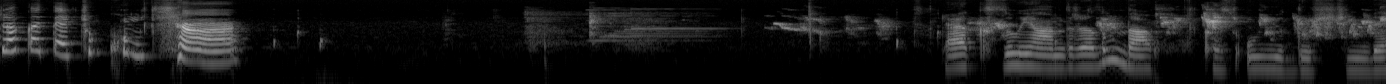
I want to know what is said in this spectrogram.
Hakikaten çok komik ya. Gel kızı uyandıralım da kız uyudu şimdi.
